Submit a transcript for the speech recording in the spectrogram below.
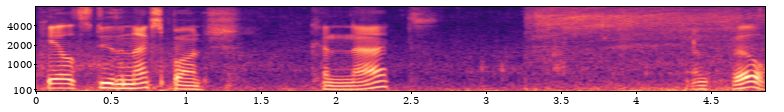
Okay, let's do the next bunch. Connect and fill.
